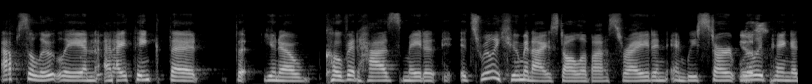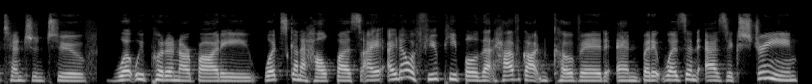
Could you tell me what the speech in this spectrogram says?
Absolutely. And and I think that that you know covid has made it it's really humanized all of us right? And and we start really paying attention to what we put in our body what's going to help us. I i know a few people that have gotten covid and but it wasn't as extreme.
